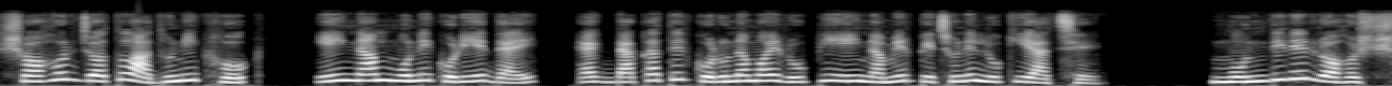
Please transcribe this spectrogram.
শহর যত আধুনিক হোক, এই নাম মনে করিয়ে দেয় এক ডাকাতের করুণাময় রূপই এই নামের পেছনে লুকিয়ে আছে। মন্দিরের রহস্য।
